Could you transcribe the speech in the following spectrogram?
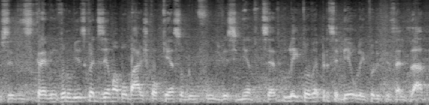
Você escreve um economista que vai dizer uma bobagem qualquer sobre um fundo de investimento, etc., que o leitor vai perceber, o leitor especializado.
